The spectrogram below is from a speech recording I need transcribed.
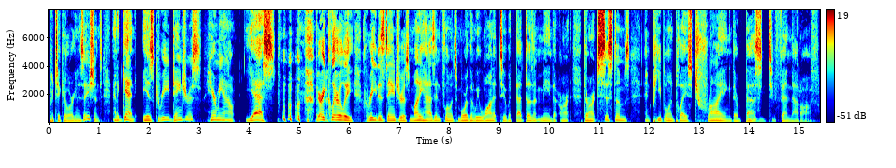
particular organizations. And again, is greed dangerous? Hear me out. Yes, very clearly, greed is dangerous. Money has influence more than we want it to, but that doesn't mean that aren't there aren't systems and people in place trying their best mm. to fend that off.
